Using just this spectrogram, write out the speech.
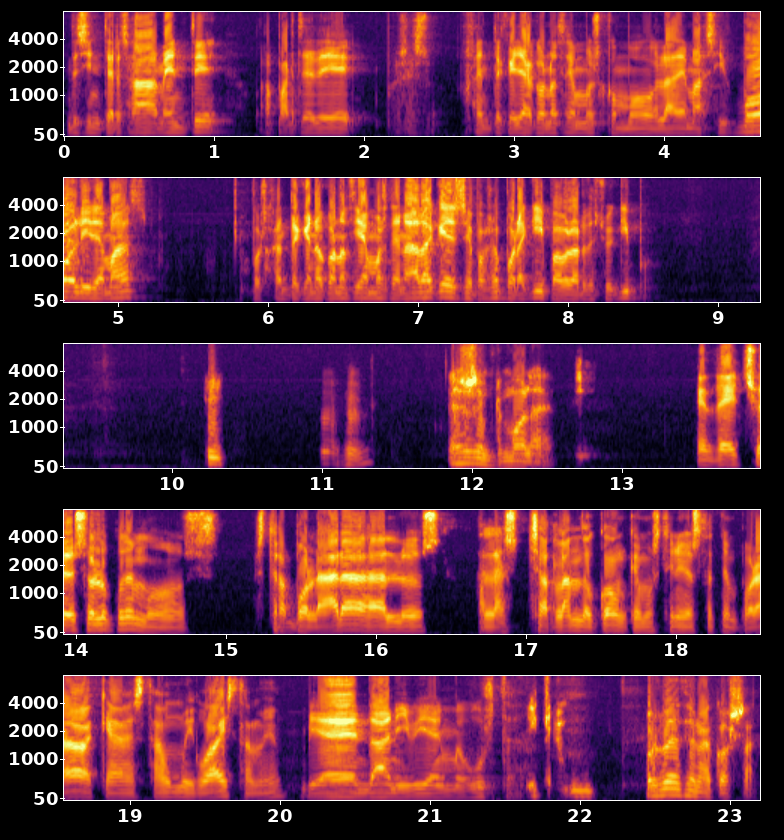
desinteresadamente, aparte de, pues eso, gente que ya conocemos como la de Massive Ball y demás, pues gente que no conocíamos de nada que se pasó por aquí para hablar de su equipo. Eso siempre mola, ¿eh? De hecho, eso lo podemos extrapolar a los a las charlando con que hemos tenido esta temporada, que han estado muy guays también. Bien, Dani, bien, me gusta. Y que, os voy a decir una cosa.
